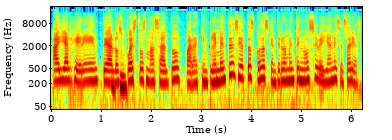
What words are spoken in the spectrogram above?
ahí al gerente, a los puestos más altos para que implementen ciertas cosas que anteriormente no se veían necesarias.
